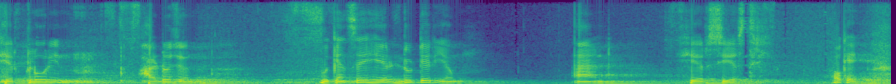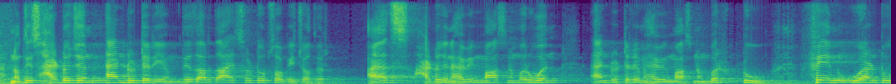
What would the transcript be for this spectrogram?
here chlorine, hydrogen, we can say here deuterium and here CH3 okay now this hydrogen and deuterium these are the isotopes of each other. As hydrogen having mass number 1 and deuterium having mass number 2 when we want to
